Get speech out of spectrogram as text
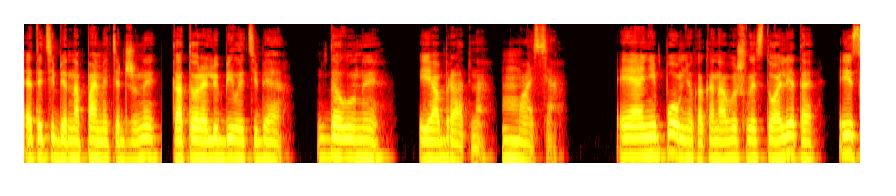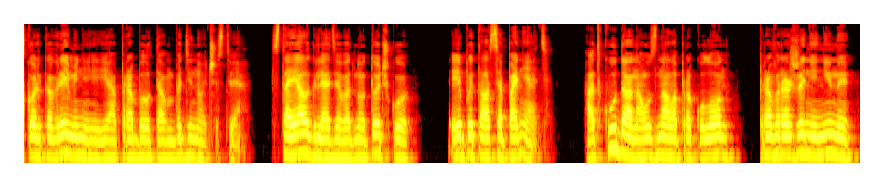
«Это тебе на память от жены, которая любила тебя до луны и обратно, Мася». Я не помню, как она вышла из туалета и сколько времени я пробыл там в одиночестве. Стоял, глядя в одну точку, и пытался понять, откуда она узнала про кулон, про выражение Нины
